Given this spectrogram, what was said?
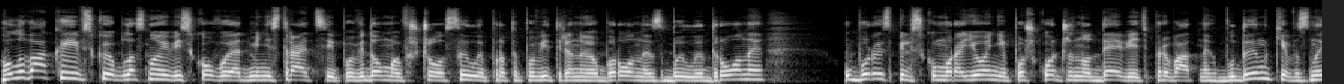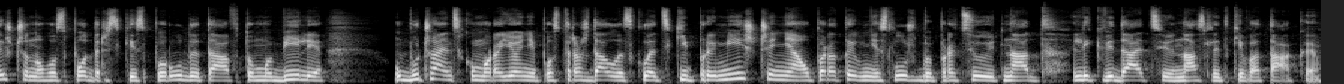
Голова Київської обласної військової адміністрації повідомив, що сили протиповітряної оборони збили дрони. У Бориспільському районі пошкоджено 9 приватних будинків, знищено господарські споруди та автомобілі. У Бучанському районі постраждали складські приміщення. Оперативні служби працюють над ліквідацією наслідків атаки.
